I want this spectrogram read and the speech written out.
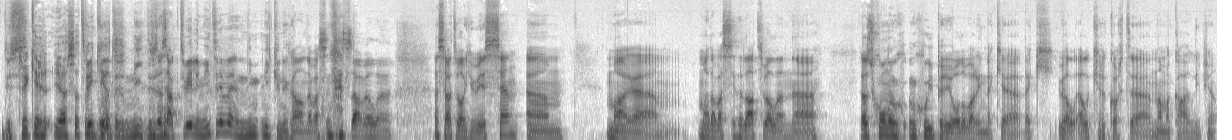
Dus twee keer juist Twee keer er niet. Dus dan zou ik twee limieten hebben en niet, niet kunnen gaan. Dat, was, dat, zou wel, uh, dat zou het wel geweest zijn. Um, maar, um, maar dat was inderdaad wel een... Uh, dat is gewoon een, een goede periode waarin dat ik, dat ik wel elk record uh, naar elkaar liep. Ja.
